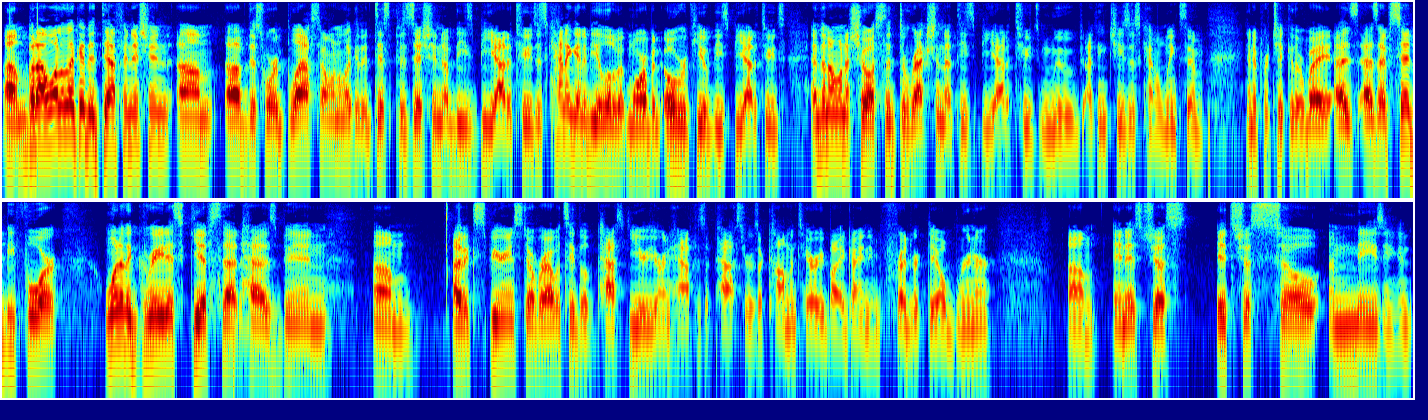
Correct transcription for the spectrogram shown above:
Um, but I want to look at the definition um, of this word blessed. I want to look at the disposition of these Beatitudes. It's kind of going to be a little bit more of an overview of these Beatitudes. And then I want to show us the direction that these Beatitudes moved. I think Jesus kind of links them in a particular way. As, as I've said before, one of the greatest gifts that has been, um, I've experienced over, I would say, the past year, year and a half as a pastor is a commentary by a guy named Frederick Dale Bruner. Um, and it's just it's just so amazing. And,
